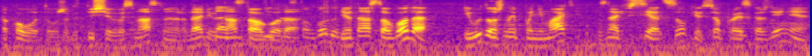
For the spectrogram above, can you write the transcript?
какого-то уже 2018, наверное, да, 19 Да, года. 19 года. 19 года, и вы должны понимать, знать все отсылки, все происхождение,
